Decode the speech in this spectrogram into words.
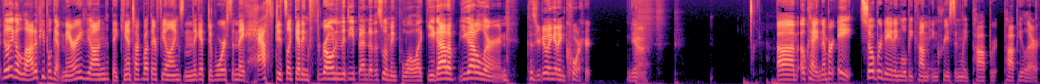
I feel like a lot of people get married young, they can't talk about their feelings, and they get divorced, and they have to. It's like getting thrown in the deep end of the swimming pool. Like you gotta, you gotta learn because you're doing it in court. Yeah. Um, okay, number eight, sober dating will become increasingly pop- popular.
